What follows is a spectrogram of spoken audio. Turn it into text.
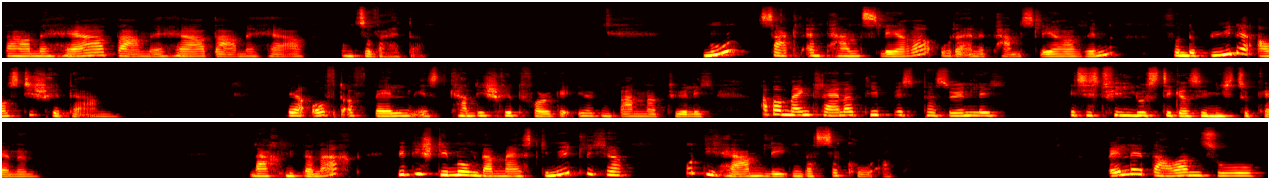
Dame, Herr, Dame, Herr, Dame, Herr und so weiter. Nun sagt ein Tanzlehrer oder eine Tanzlehrerin von der Bühne aus die Schritte an. Wer oft auf Bällen ist, kann die Schrittfolge irgendwann natürlich, aber mein kleiner Tipp ist persönlich, es ist viel lustiger, sie nicht zu kennen. Nach Mitternacht wird die Stimmung dann meist gemütlicher und die Herren legen das Sakko ab. Bälle dauern so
